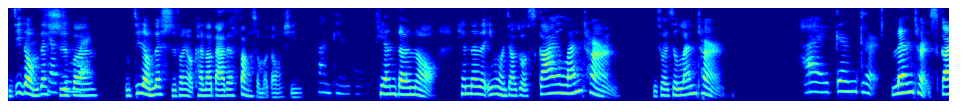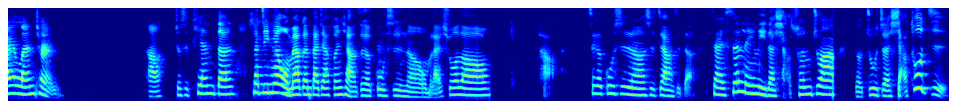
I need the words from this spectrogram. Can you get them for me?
你记得我们在十分，你记得我们在十分有看到大家在放什么东西？放天灯。天灯哦，天灯的英文叫做 sky lantern。你说的是 lantern。Hi, lantern, lantern, sky lantern。好，就是天灯。那今天我们要跟大家分享这个故事呢，我们来说喽。好，这个故事呢是这样子的：在森林里的小村庄，有住着小兔子，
